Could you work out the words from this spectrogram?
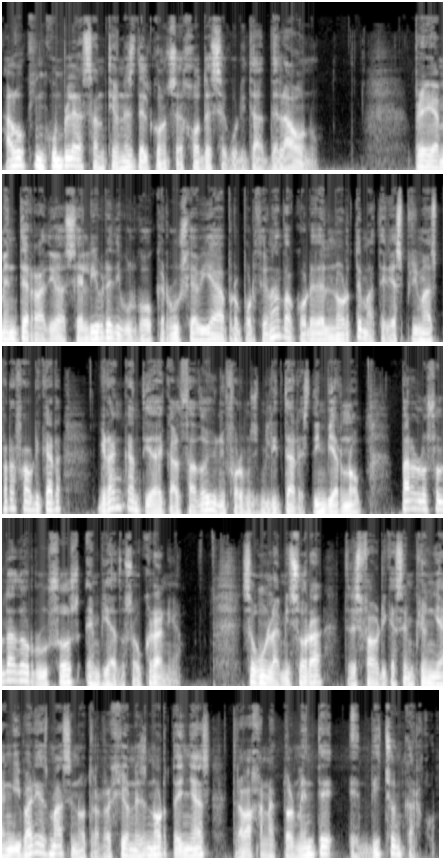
algo que incumple las sanciones del Consejo de Seguridad de la ONU. Previamente, Radio Asia Libre divulgó que Rusia había proporcionado a Corea del Norte materias primas para fabricar gran cantidad de calzado y uniformes militares de invierno para los soldados rusos enviados a Ucrania. Según la emisora, tres fábricas en Pyongyang y varias más en otras regiones norteñas trabajan actualmente en dicho encargo.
